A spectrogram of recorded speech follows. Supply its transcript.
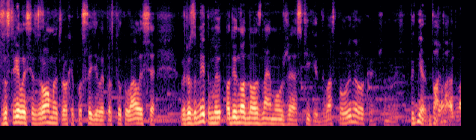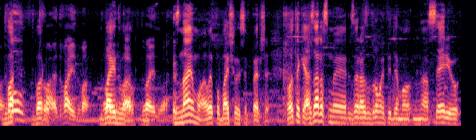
Зустрілися з Ромою, трохи посиділи, поспілкувалися. Ви розумієте, ми один одного знаємо вже скільки? Два з половиною роки? Що не вийшло? Ні, два, два. Два, Ну, два роки. Два і два. Два і два. Два і два. Знаємо, але побачилися вперше. Отаке. А зараз ми зараз з Ромою підемо на серію.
